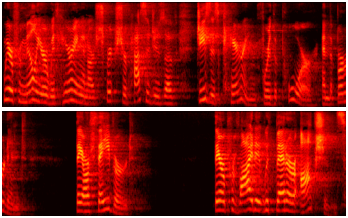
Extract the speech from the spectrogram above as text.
We are familiar with hearing in our scripture passages of Jesus caring for the poor and the burdened. They are favored, they are provided with better options.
